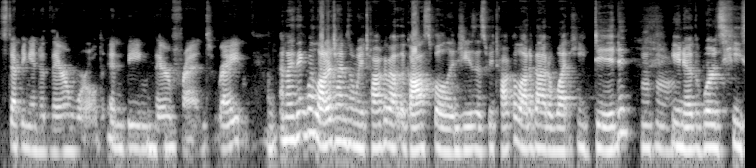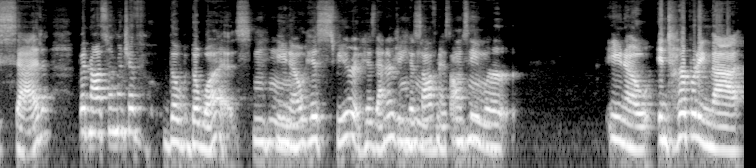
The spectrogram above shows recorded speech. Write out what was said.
stepping into their world and being their Mhm. friend, right? And I think a lot of times when we talk about the gospel and Jesus, we talk a lot about what he did, Mhm. you know, the words he said, but not so much of the the was. You Mhm. know, his spirit, his energy, his Mhm. softness. Obviously, Mhm. we're, you know, interpreting that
